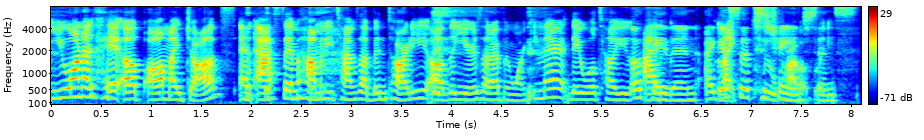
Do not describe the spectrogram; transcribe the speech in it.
you want to hit up all my jobs and ask them how many times I've been tardy all the years that I've been working there? They will tell you. Okay I, then. I guess like that's two, changed probably. since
